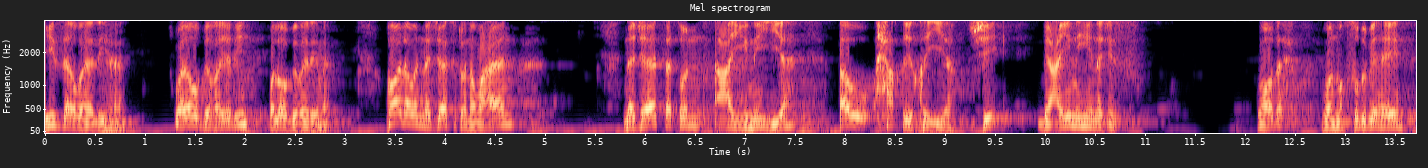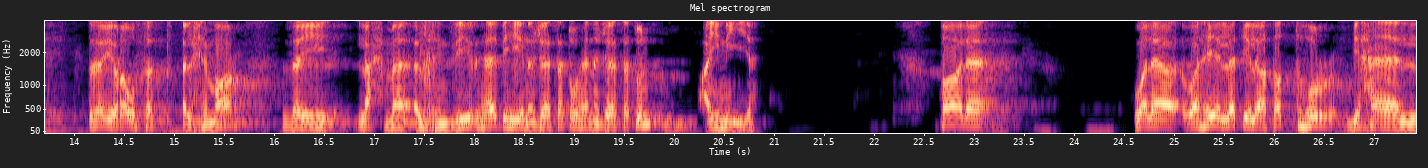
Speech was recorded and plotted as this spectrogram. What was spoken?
بزوالها ولو بغير ولو بغير ماء. قال والنجاسة نوعان نجاسة عينية أو حقيقية شيء بعينه نجس واضح؟ والمقصود بها إيه؟ زي روثة الحمار زي لحم الخنزير هذه نجاستها نجاسة عينية. قال ولا وهي التي لا تطهر بحال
